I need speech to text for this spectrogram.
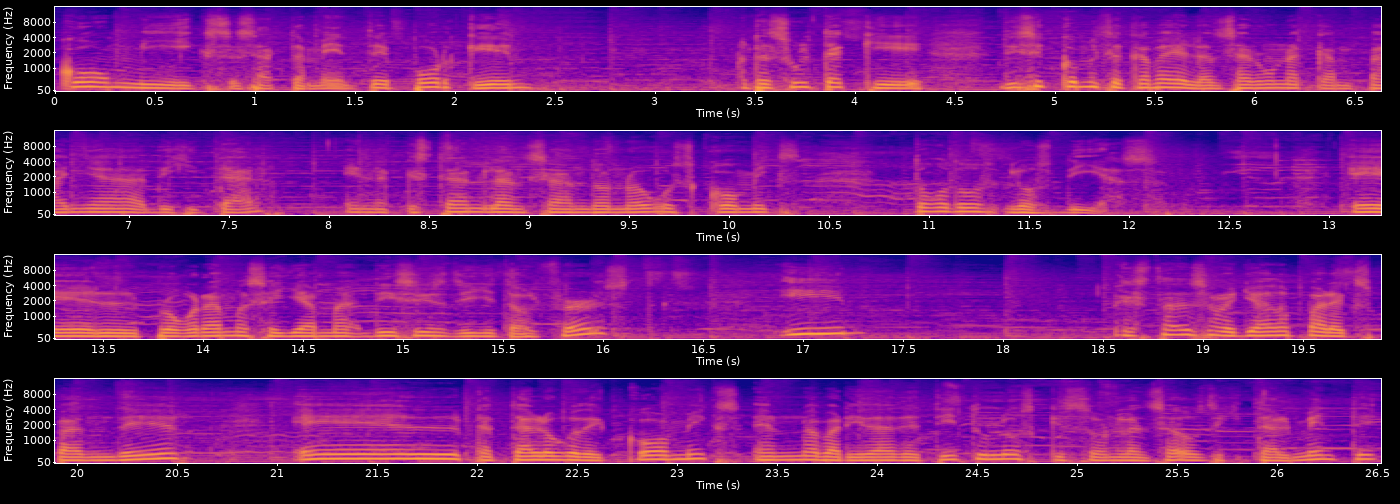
cómics exactamente. Porque resulta que DC Comics acaba de lanzar una campaña digital en la que están lanzando nuevos cómics todos los días. El programa se llama This is Digital First. Y está desarrollado para expandir el catálogo de cómics en una variedad de títulos que son lanzados digitalmente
